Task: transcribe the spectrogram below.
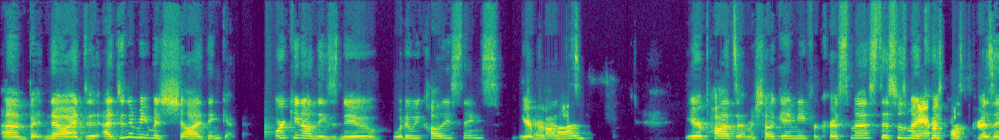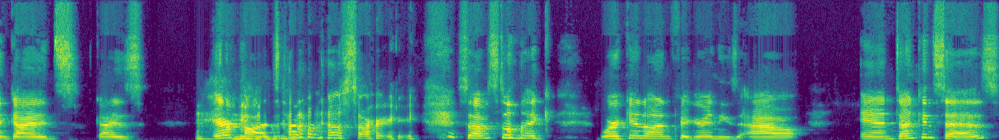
um, but no, I did. I didn't meet Michelle. I think I'm working on these new. What do we call these things? AirPods. earpods that Michelle gave me for Christmas. This was my Christmas present, guys. Guys, AirPods. I don't know. Sorry. So I'm still like working on figuring these out. And Duncan says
